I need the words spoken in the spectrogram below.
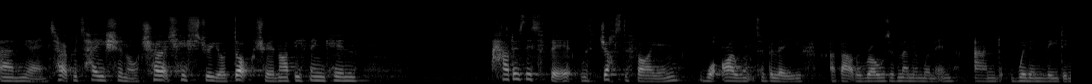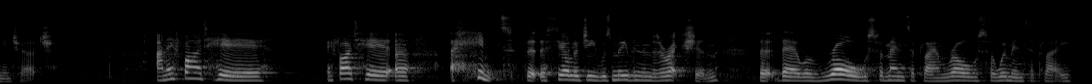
um, yeah, interpretation or church history or doctrine. I'd be thinking, how does this fit with justifying what I want to believe about the roles of men and women and women leading in church? And if I'd hear, if I'd hear a, a hint that the theology was moving in the direction that there were roles for men to play and roles for women to play,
